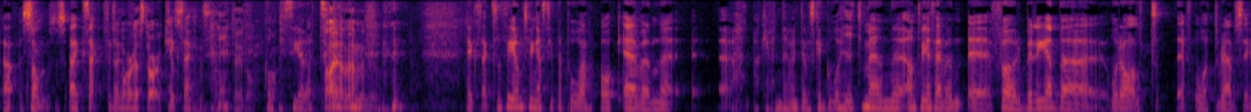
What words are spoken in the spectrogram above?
ja, som, som- ja, exakt. För som Arya Stark, ja, Exakt. då. Komplicerat. Ja, ja, men- exakt, så Theon tvingas titta på och även... eh, jag vet inte jag vet inte om vi ska gå hit, men eh, han tvingas även eh, förbereda oralt åt Ramsey.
